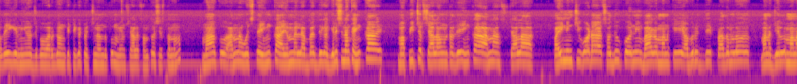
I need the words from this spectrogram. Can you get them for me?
ఉదయగిరి నియోజకవర్గంకి టికెట్ వచ్చినందుకు మేము చాలా సంతోషిస్తున్నాము. మాకు అన్న వస్తే ఇంకా ఎమ్మెల్యే అభ్యర్థిగా గెలిచినాక ఇంకా మా ఫ్యూచర్ చాలా ఉంటుంది. ఇంకా అన్న చాలా పైనుంచి కూడా చదువుకొని బాగా మనకి అభివృద్ధి ప్రదంలో మన జిల్లా మన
